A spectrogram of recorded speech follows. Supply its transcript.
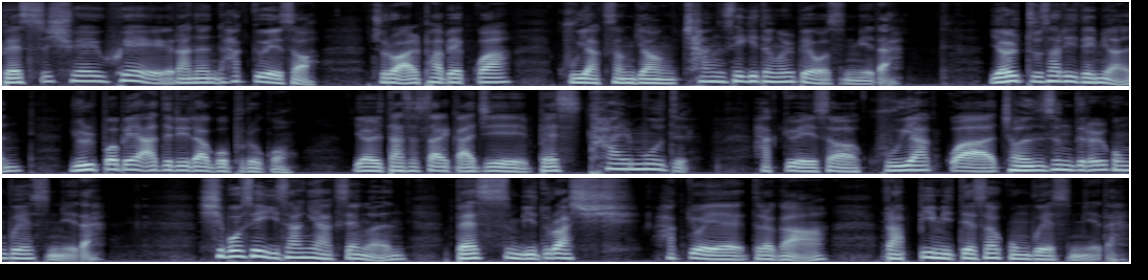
베스쉐회라는 학교에서 주로 알파벳과 구약 성경 창세기 등을 배웠습니다. 12살이 되면 율법의 아들이라고 부르고 15살까지 베스 탈무드 학교에서 구약과 전승들을 공부했습니다. 15세 이상의 학생은 베스 미드라시 학교에 들어가 랍비 밑에서 공부했습니다.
